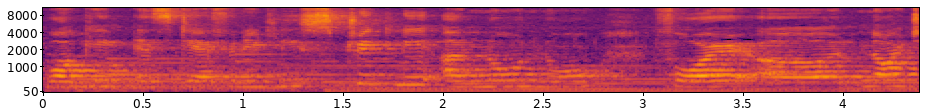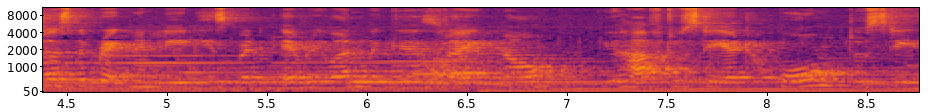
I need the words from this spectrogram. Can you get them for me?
walking is definitely strictly a no-no for uh, not just the pregnant ladies but everyone because right now you have to stay at home to stay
